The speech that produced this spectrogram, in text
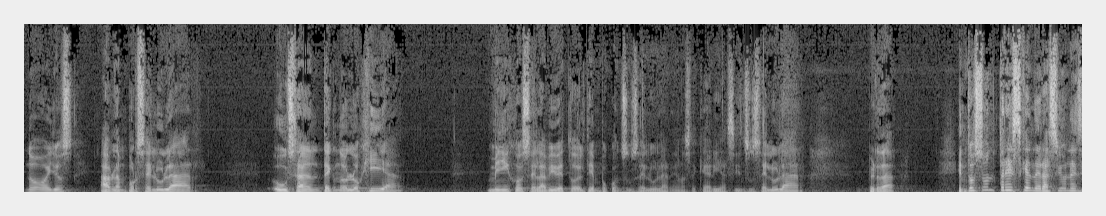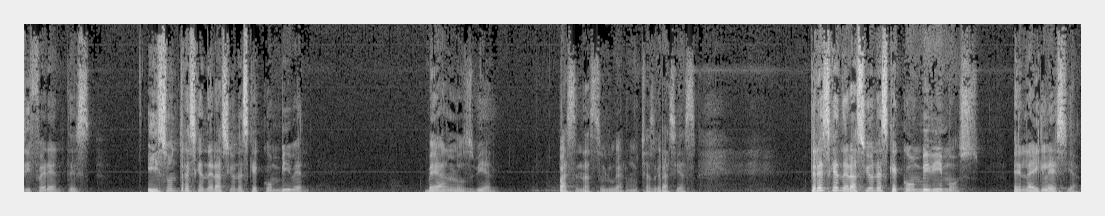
No, ellos hablan por celular, usan tecnología. Mi hijo se la vive todo el tiempo con su celular. Yo no sé qué haría sin su celular, ¿verdad? Entonces son tres generaciones diferentes. Y son tres generaciones que conviven. Véanlos bien. Pasen a su lugar. Muchas gracias. Tres generaciones que convivimos en la iglesia.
